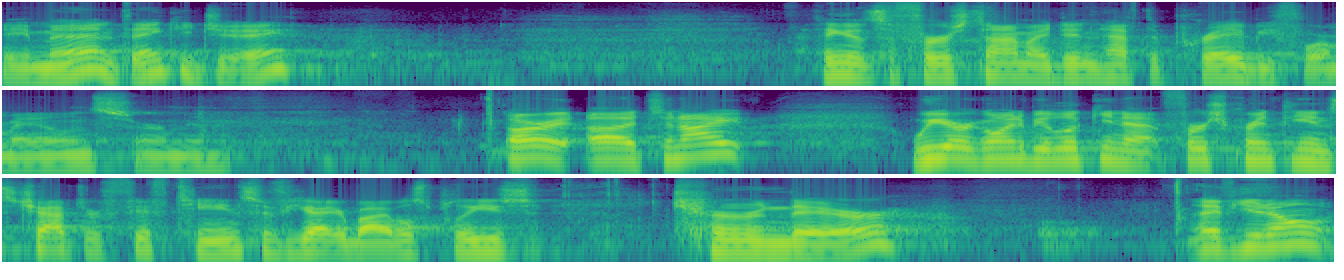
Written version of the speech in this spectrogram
Amen. Thank you, Jay. I think it's the first time I didn't have to pray before my own sermon. All right, uh, tonight we are going to be looking at 1 Corinthians chapter 15. So if you got your Bibles, please turn there. If you don't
